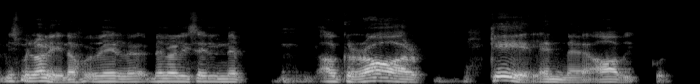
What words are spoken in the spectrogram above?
mis meil oli, noh, meil, meil oli selline agraarkeel enne Aavikut.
